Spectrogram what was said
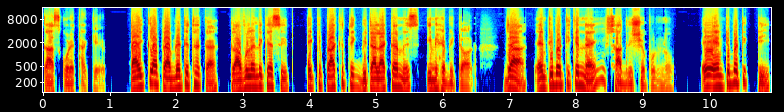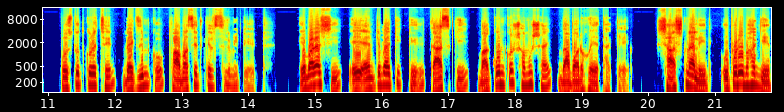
কাজ করে থাকে। টাইক্লা ট্যাবলেটে থাকা ক্লাভোল্যান্ডিক অ্যাসিড একটি প্রাকৃতিক বিটা ল্যাকটামেজ ইনহেবিটর যা অ্যান্টিবায়োটিকের ন্যায় সাদৃশ্যপূর্ণ। এই অ্যান্টিবায়োটিকটি প্রস্তুত করেছেন ভ্যাকজিনকো ফার্মাসিউটিক্যালস লিমিটেড এবার আসি এই অ্যান্টিবায়োটিকটির কাজ কি বা কোন কোন সমস্যায় ব্যবহার হয়ে থাকে। শ্বাসনালীর উপরিভাগের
